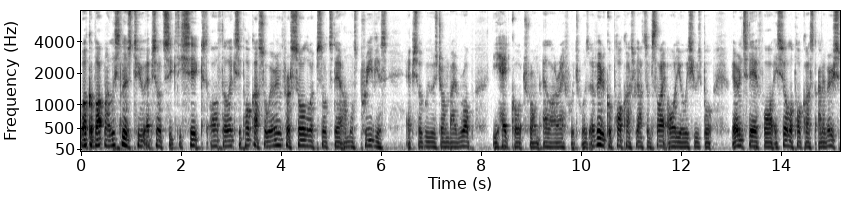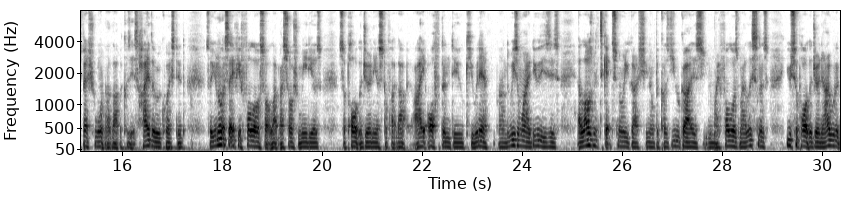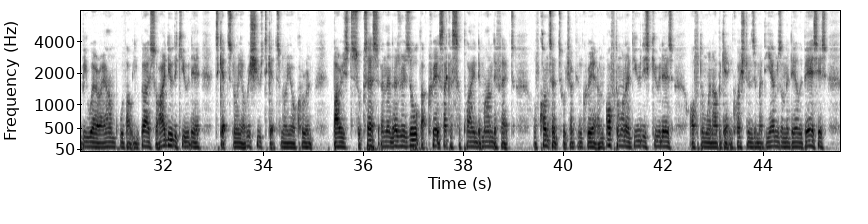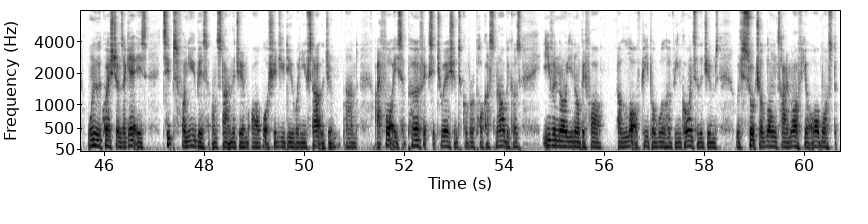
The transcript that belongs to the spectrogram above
Welcome back, my listeners, to episode 66 of the Legacy Podcast. So, we're in for a solo episode today. Our most previous episode, we was joined by Rob, the head coach from LRF, which was a very good podcast. We had some slight audio issues, but we are in today for a solo podcast and a very special one at that because it's highly requested. So you'll notice that if you follow sort of like my social medias, support the journey and stuff like that, I often do Q and A. And the reason why I do these is it allows me to get to know you guys. You know, because you guys, you know, my followers, my listeners, you support the journey. I wouldn't be where I am without you guys. So I do the Q and A to get to know your issues, to get to know your current barriers to success and then as a result that creates like a supply and demand effect of content which I can create. And often when I do these Q&As often when I'll be getting questions in my DMs on a daily basis one of the questions I get is tips for newbies on starting the gym or what should you do when you start the gym? And I thought it's a perfect situation to cover a podcast now because even though you know before a lot of people will have been going to the gyms with such a long time off you're almost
